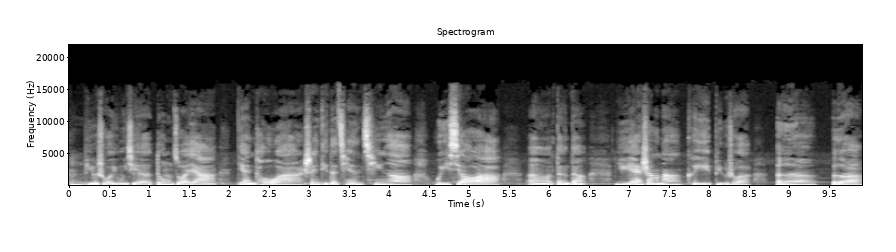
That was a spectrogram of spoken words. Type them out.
嗯，比如说用一些动作呀、点头啊、身体的前倾啊、微笑啊，嗯等等。语言上呢，可以比如说嗯呃，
